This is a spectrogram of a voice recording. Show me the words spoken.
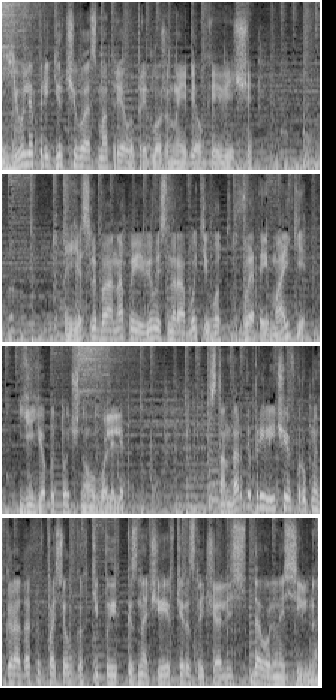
Юля придирчиво осмотрела предложенные Белкой вещи. Если бы она появилась на работе вот в этой майке – ее бы точно уволили. Стандарты приличия в крупных городах и в поселках типа их казначеевки различались довольно сильно.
